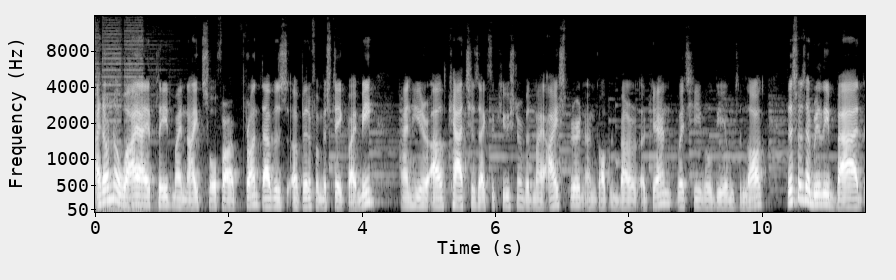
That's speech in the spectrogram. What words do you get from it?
I don't know why I played my knight so far up front. That was a bit of a mistake by me. And here I'll catch his executioner with my ice spirit and goblin barrel again which he will be able to log. This was a really bad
